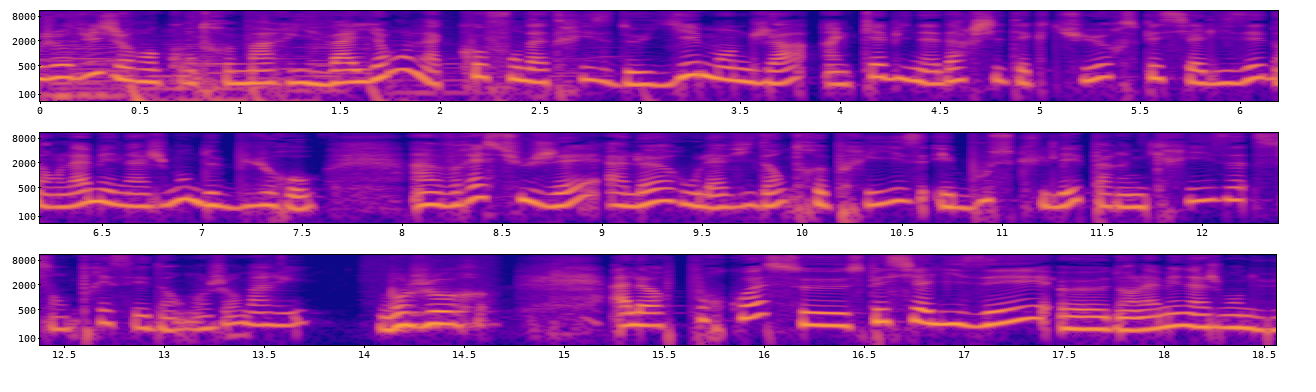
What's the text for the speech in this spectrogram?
Aujourd'hui, je rencontre Marie Vaillant, la cofondatrice de Yemanja, un cabinet d'architecture spécialisé dans l'aménagement de bureaux. Un vrai sujet à l'heure où la vie d'entreprise est bousculée par une crise sans précédent. Bonjour Marie. Bonjour. Alors, pourquoi se spécialiser euh, dans l'aménagement du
